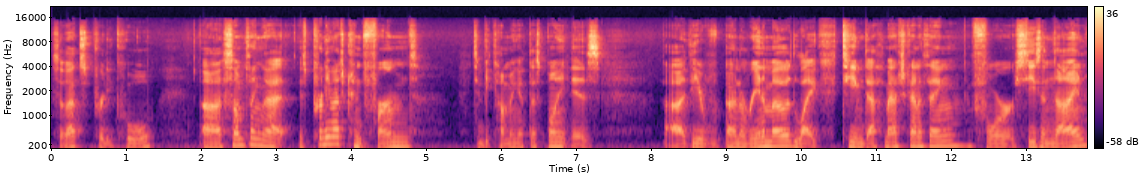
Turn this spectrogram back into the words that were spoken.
so that's pretty cool. Uh, something that is pretty much confirmed to be coming at this point is uh, the an arena mode like team deathmatch kind of thing for season nine,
